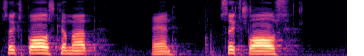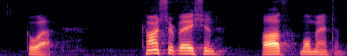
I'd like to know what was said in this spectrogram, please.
six balls come up and six balls go out. Conservation of momentum.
